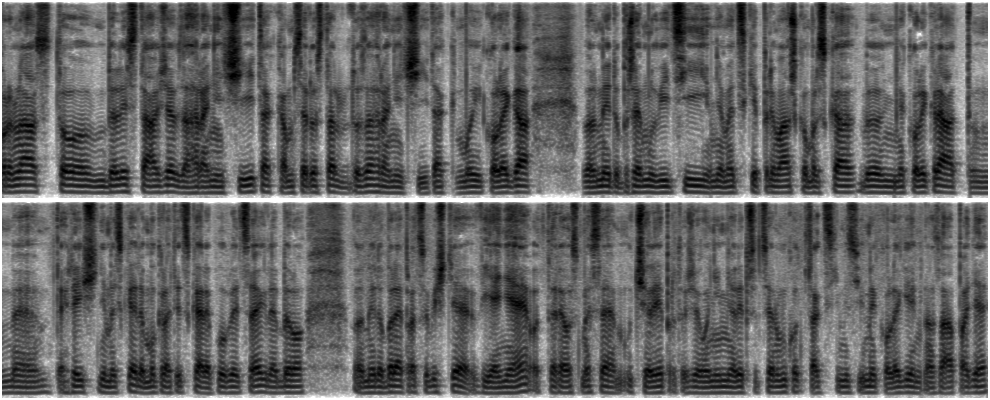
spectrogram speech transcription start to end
pro nás to byly stáže v zahraničí, tak kam se dostat do zahraničí, tak můj kolega, velmi dobře mluvící německý primář Komrska, byl několikrát v tehdejší Německé demokratické republice, kde bylo velmi dobré pracoviště v Jeně, od kterého jsme se učili, protože oni měli přece jenom kontakt s těmi svými kolegy na západě,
